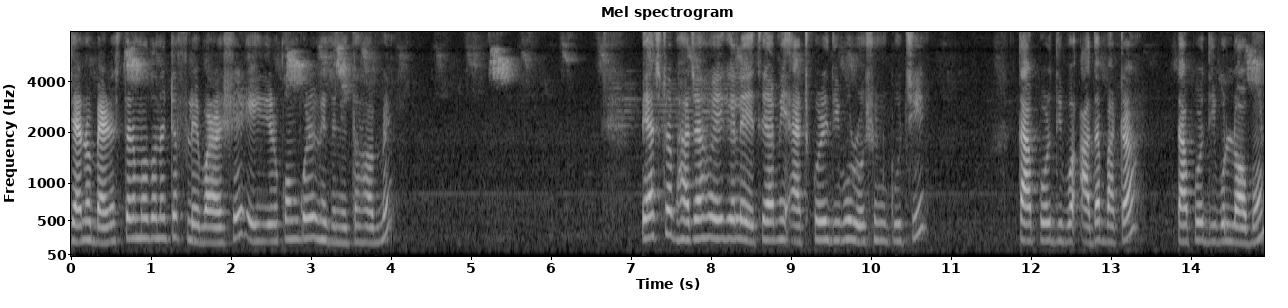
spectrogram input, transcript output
যেন ব্যারেস্তার মতন একটা ফ্লেভার আসে, এই এরকম করে ভেজে নিতে হবে। পেঁয়াজটা ভাজা হয়ে গেলে এতে আমি অ্যাড করে দিব রসুন কুচি, তারপর দিব আদা বাটা, তারপর দিব লবণ।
